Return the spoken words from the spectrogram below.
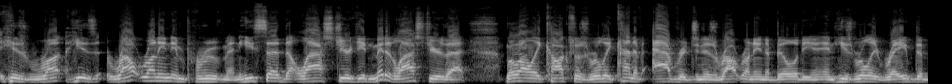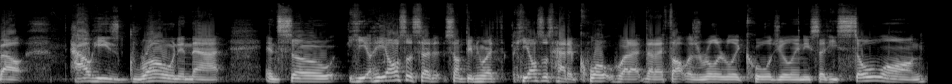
his run, his route running improvement. He said that last year, he admitted last year that Mo Alie-Cox was really kind of average in his route running ability, and he's really raved about how he's grown in that. And so he he also said something who I th- he also had a quote I, that I thought was really really cool, Julian. He said he's so long.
